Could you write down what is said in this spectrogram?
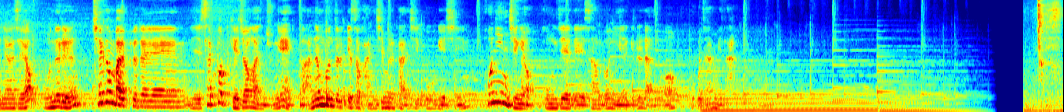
안녕하세요. 오늘은 최근 발표된 이 세법 개정안 중에 많은 분들께서 관심을 가지고 계신 혼인증여 공제에 대해서 한번 이야기를 나누어 보고자 합니다.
